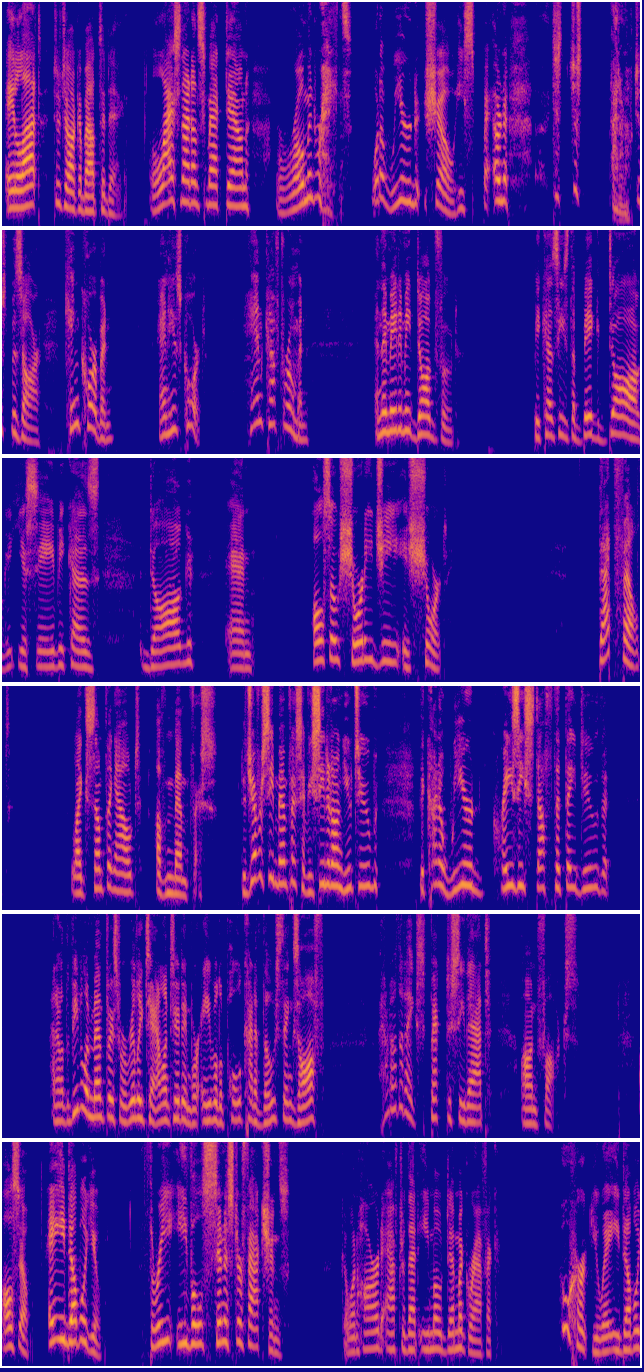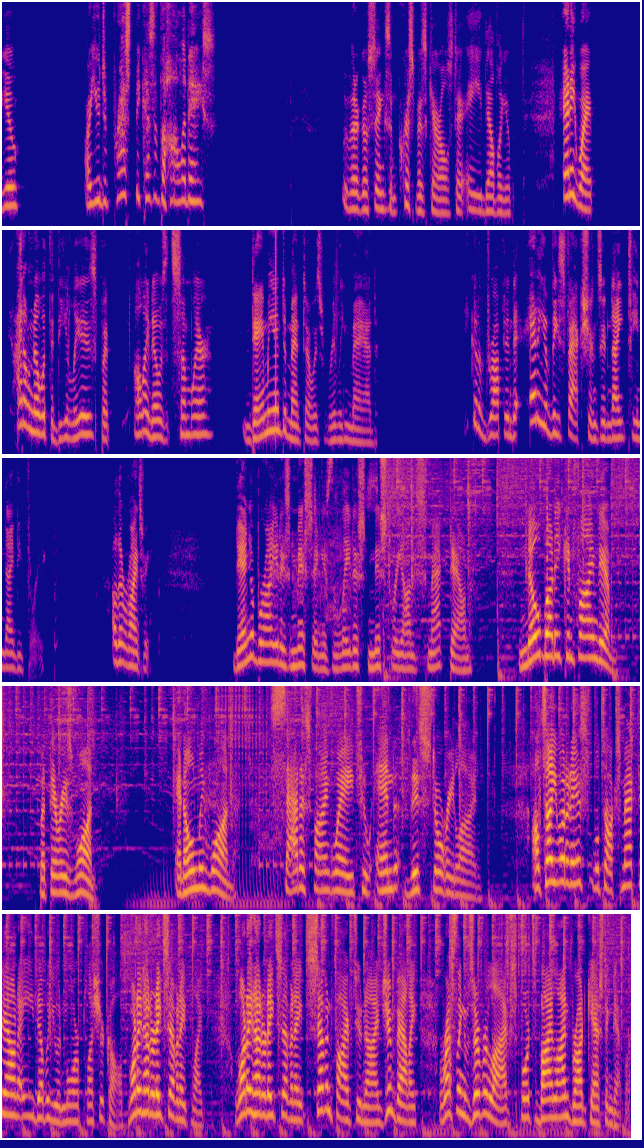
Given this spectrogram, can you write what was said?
A lot to talk about today. Last night on SmackDown, Roman Reigns. What a weird show. He spe- or no, just just I don't know, just bizarre. King Corbin and his court handcuffed Roman and they made him eat dog food because he's the big dog, you see, because dog and also Shorty G is short. That felt like something out of Memphis. Did you ever see Memphis? Have you seen it on YouTube? The kind of weird, crazy stuff that they do that I don't know, the people in Memphis were really talented and were able to pull kind of those things off. I don't know that I expect to see that on Fox. Also, AEW, three evil, sinister factions going hard after that emo demographic. Who hurt you, AEW? Are you depressed because of the holidays? We better go sing some Christmas carols to AEW. Anyway, I don't know what the deal is, but all I know is that somewhere Damian Demento is really mad. He could have dropped into any of these factions in 1993. But, oh, that reminds me. Daniel Bryan is missing is the latest mystery on SmackDown. Nobody can find him, but there is one and only one satisfying way to end this storyline. I'll tell you what it is. We'll talk SmackDown, AEW, and more, plus your calls. 1 800 878 play. 1 800 878 7529. Jim Valley, Wrestling Observer Live, Sports Byline Broadcasting Network.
